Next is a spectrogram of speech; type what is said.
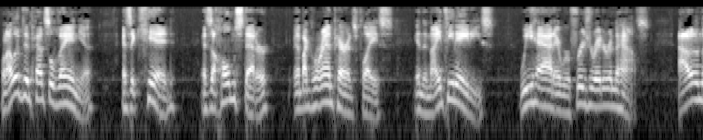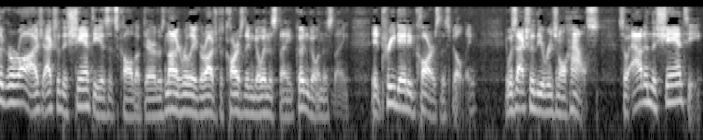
when I lived in Pennsylvania as a kid, as a homesteader, at my grandparents' place in the 1980s, we had a refrigerator in the house out in the garage, actually the shanty as it's called up there. It was not really a garage because cars didn't go in this thing, couldn't go in this thing. It predated cars, this building. It was actually the original house. So out in the shanty,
